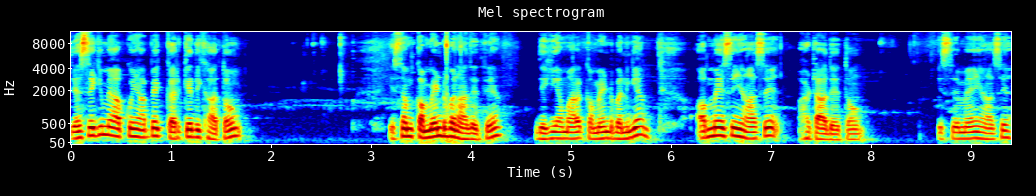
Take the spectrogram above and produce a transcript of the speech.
जैसे कि मैं आपको यहाँ पे करके दिखाता हूँ। इसे हम कमेंट बना देते हैं। देखिए हमारा कमेंट बन गया। अब मैं इसे यहाँ से हटा देता हूँ। इसे मैं यहाँ से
